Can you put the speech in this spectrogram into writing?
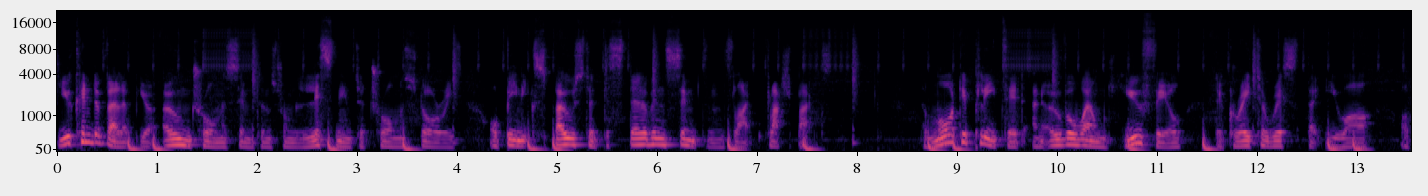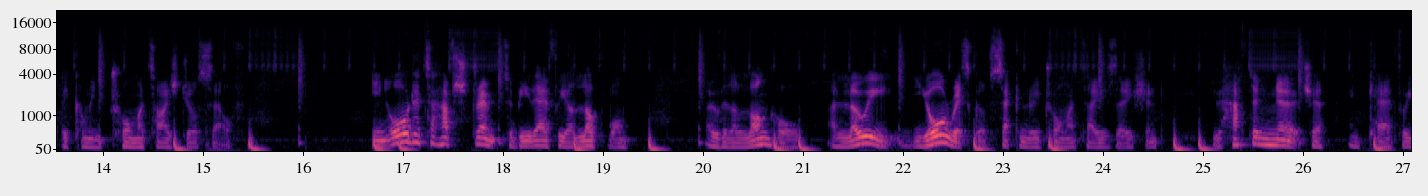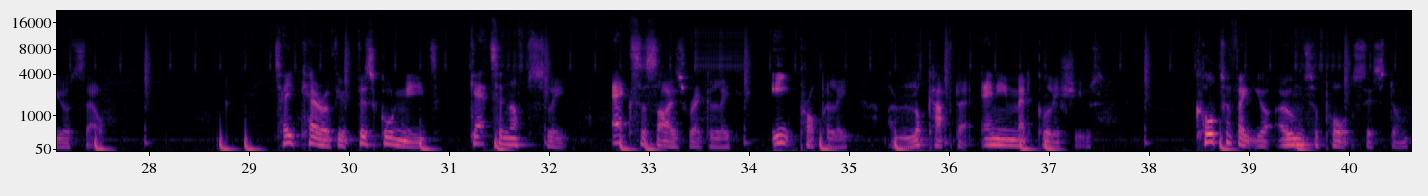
you can develop your own trauma symptoms from listening to trauma stories or being exposed to disturbing symptoms like flashbacks. The more depleted and overwhelmed you feel, the greater risk that you are of becoming traumatized yourself. In order to have strength to be there for your loved one over the long haul and lower your risk of secondary traumatization, you have to nurture and care for yourself. Take care of your physical needs, get enough sleep, exercise regularly, eat properly, and look after any medical issues. Cultivate your own support system.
